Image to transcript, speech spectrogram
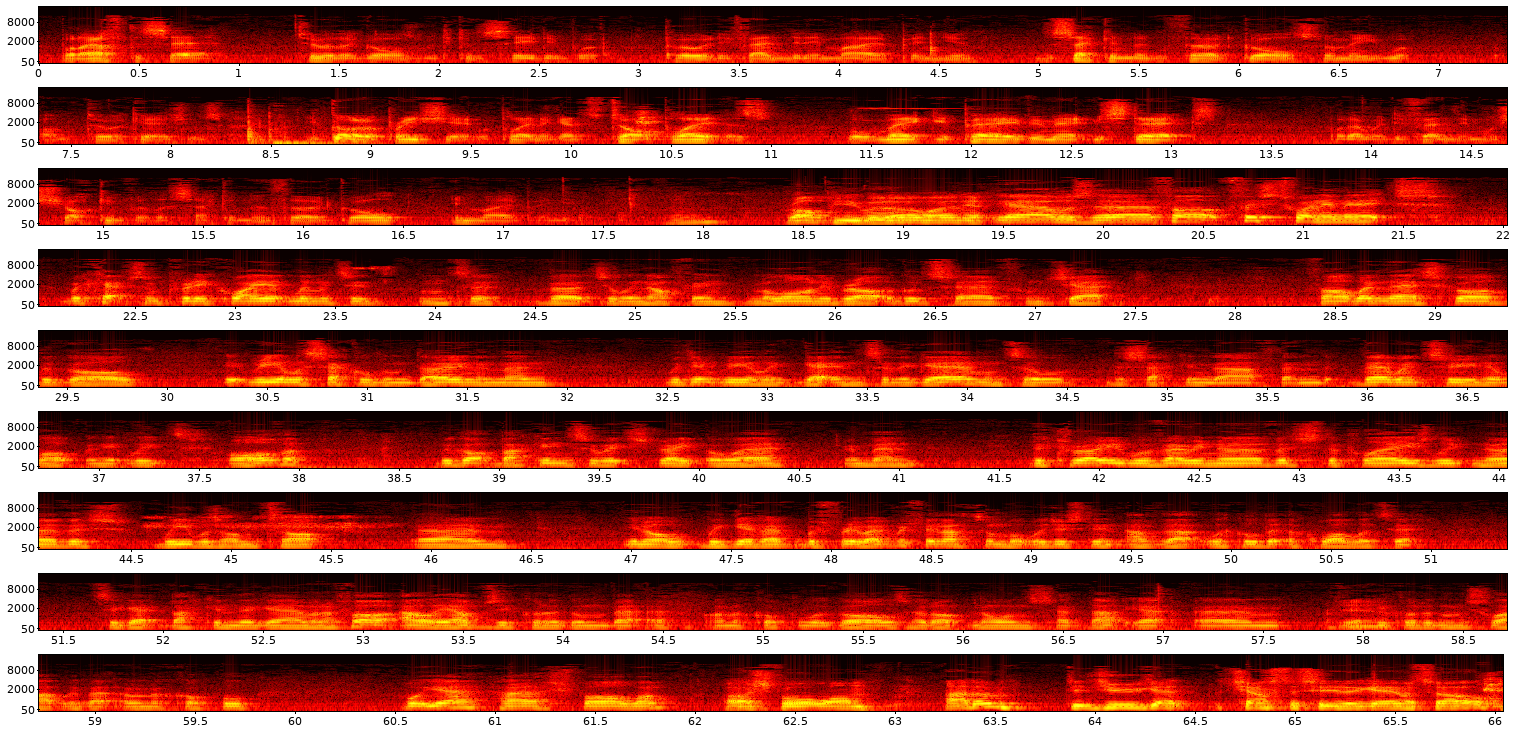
But I have to say, two of the goals we conceded were poor defending, in my opinion. The second and third goals for me were on two occasions. You've got to appreciate we're playing against top players. We'll make you pay if you make mistakes. But our defending was shocking for the second and third goal, in my opinion. Hmm? Rob, you were there, weren't you? Yeah, I was there for first 20 minutes. We kept them pretty quiet, limited them to virtually nothing. Maloney brought a good save from Cech. Thought when they scored the goal, it really settled them down, and then we didn't really get into the game until the second half. Then they went 2 0 up, and it looked over. We got back into it straight away, and then the crowd were very nervous. The players looked nervous. We was on top. Um, you know, we gave we threw everything at them, but we just didn't have that little bit of quality to get back in the game. And I thought Ali Al Habsi could have done better on a couple of goals. I don't, no one said that yet. Um, I think Yeah. he could have done slightly better on a couple. But yeah, harsh four one. Harsh 4 1. Adam, did you get a chance to see the game at all?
